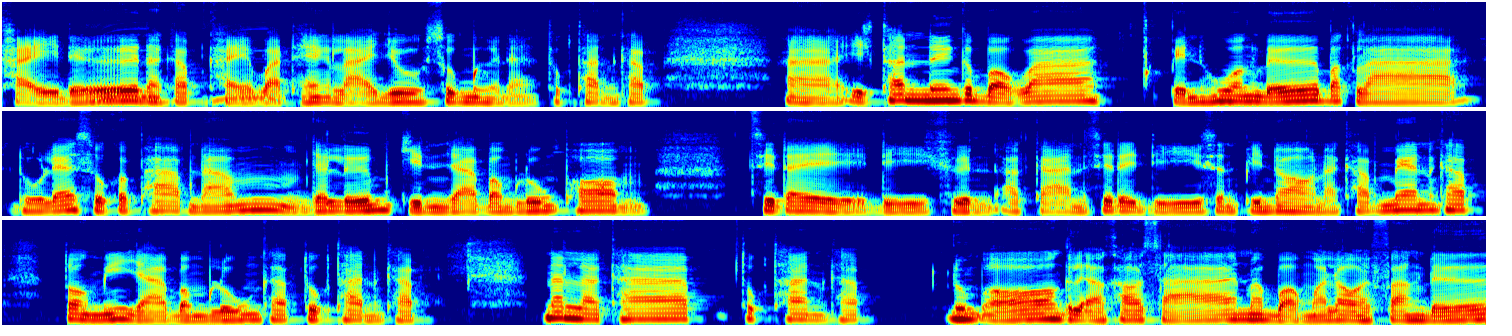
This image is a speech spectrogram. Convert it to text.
ไข้เด้อนะครับ ไข้หวัดแห้งหลายอยู่ซุมือนะทุกท่านครับอ่าอีกท่านหนึงก็บอกว่าเป็นห่วงเด้อบักลา ดูแลสุขภาพน้ำอย่าลืมกินยาบำรุงพร้อม สิได้ดีขึ้นอาการสิได้ดีซั่นพี่น้องนะครับ แม่นครับต้องมียาบำรุงครับทุกท่านครับ นั่นล่ะครับทุกท่านครับนุ่มอ๋องก็เลยเอาข่าวสารมาบอกมาเล่าให้ฟังเด้อ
